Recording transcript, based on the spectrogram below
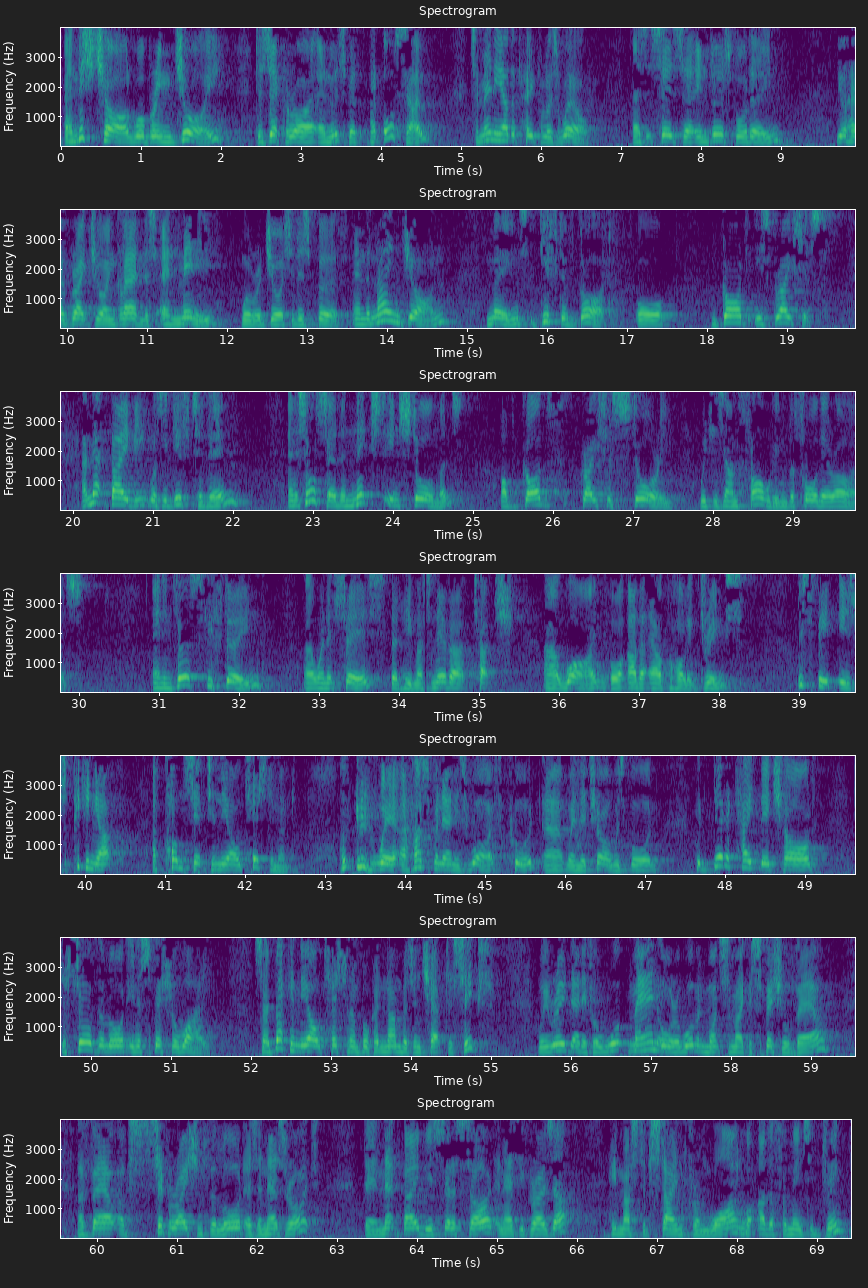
And this child will bring joy to Zechariah and Elizabeth, but also to many other people as well as it says uh, in verse 14, you'll have great joy and gladness, and many will rejoice at his birth. And the name John means gift of God, or God is gracious. And that baby was a gift to them, and it's also the next instalment of God's gracious story, which is unfolding before their eyes. And in verse 15, uh, when it says that he must never touch uh, wine or other alcoholic drinks. This bit is picking up a concept in the Old Testament where a husband and his wife could, uh, when their child was born, could dedicate their child to serve the Lord in a special way. So, back in the Old Testament book of Numbers in chapter 6, we read that if a man or a woman wants to make a special vow, a vow of separation to the Lord as a Nazarite, then that baby is set aside, and as he grows up, he must abstain from wine or other fermented drink.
